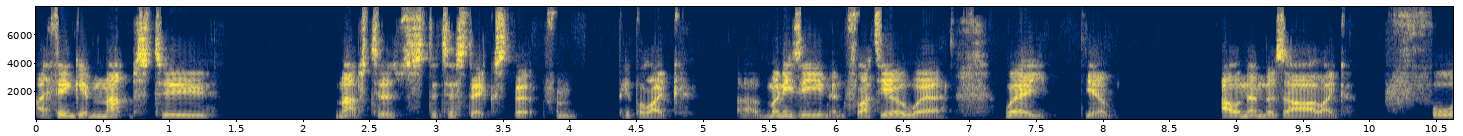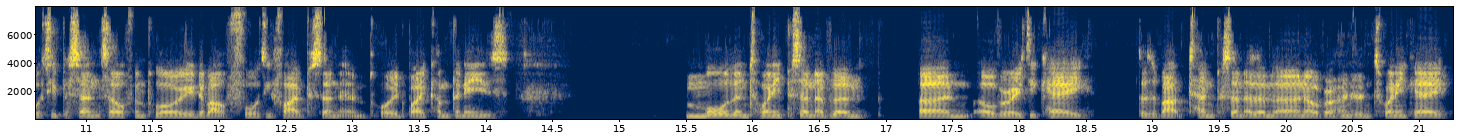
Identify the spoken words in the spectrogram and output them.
I think it maps to maps to statistics that from people like uh, MoneyZine and Flatio, where where you know our members are like forty percent self-employed, about forty-five percent employed by companies. More than twenty percent of them earn over eighty k. There's about ten percent of them that earn over one hundred and twenty k.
